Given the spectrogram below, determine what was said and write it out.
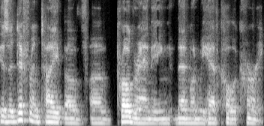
is a different type of, of programming than when we have co-occurring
